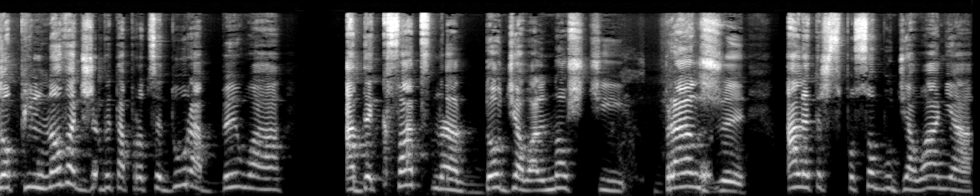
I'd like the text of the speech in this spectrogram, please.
dopilnować, żeby ta procedura była adekwatna do działalności branży, ale też sposobu działania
